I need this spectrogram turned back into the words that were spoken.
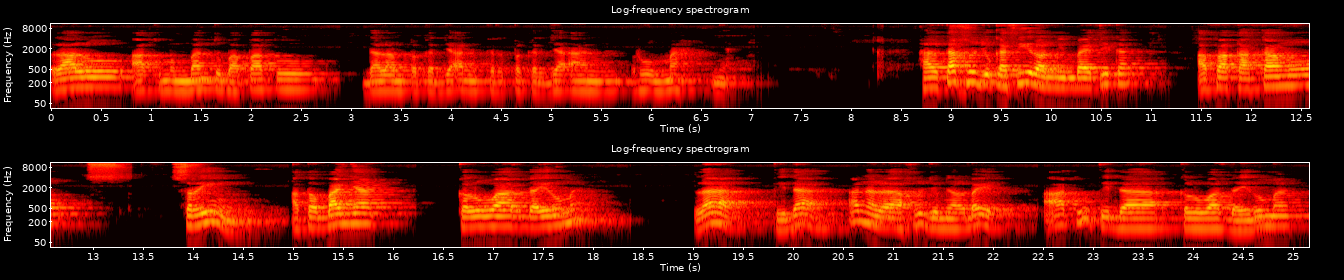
lalu aku membantu bapakku dalam pekerjaan pekerjaan rumahnya hal takhruju katsiran min baitika? Apakah kamu sering atau banyak keluar dari rumah? La tidak. Ana la akhruju minal bait. Aku tidak keluar dari rumah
